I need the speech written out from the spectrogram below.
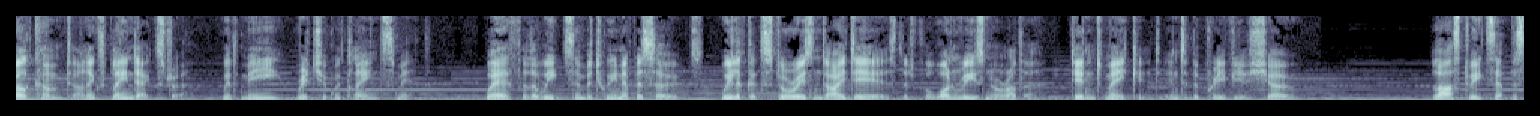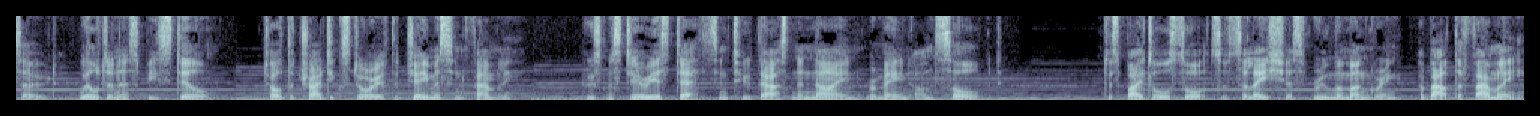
Welcome to Unexplained Extra with me, Richard McLean Smith, where for the weeks in between episodes, we look at stories and ideas that for one reason or other didn't make it into the previous show. Last week's episode, Wilderness Be Still, told the tragic story of the Jamison family, whose mysterious deaths in 2009 remain unsolved. Despite all sorts of salacious rumour mongering about the family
